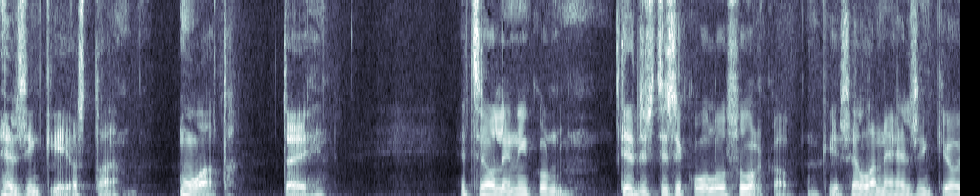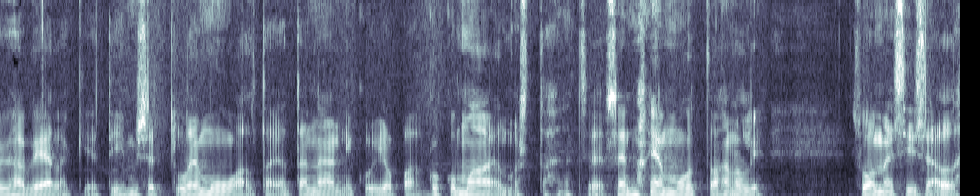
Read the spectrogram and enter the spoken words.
Helsinkiin jostain muualta töihin. Et se oli niin kuin, tietysti se kuuluu suurkaupunkiin. Sellainen Helsinki on yhä vieläkin, että ihmiset tulee muualta ja tänään niin kuin jopa koko maailmasta. Et se, sen ajan muuttohan oli Suomen sisällä,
